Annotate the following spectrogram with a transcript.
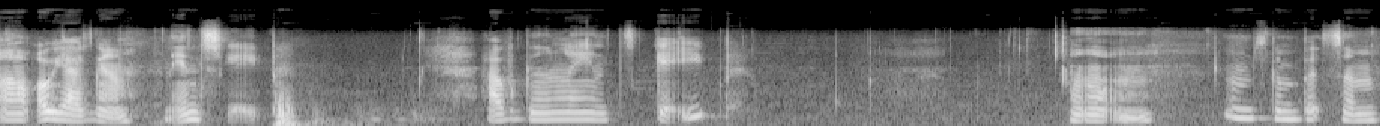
um, oh yeah, I was gonna landscape. Have gonna landscape. Um, I'm just gonna put some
